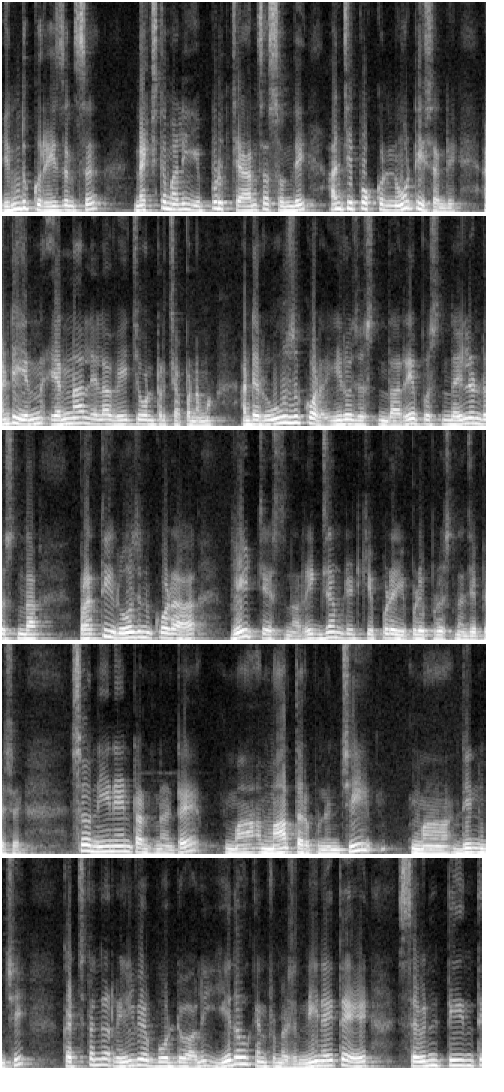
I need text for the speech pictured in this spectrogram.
ఎందుకు రీజన్స్ నెక్స్ట్ మళ్ళీ ఎప్పుడు ఛాన్సెస్ ఉంది? అని చెప్పి ఒక నోటీస్ అండి. అంటే ఎన్ ఎన్నాళ్ళు ఎలా వేచి ఉంటారు చెప్పండమ్మా? అంటే రోజు కూడా ఈ రోజు వస్తుందా రేపు వస్తుందా ఎల్లుండి వస్తుందా ప్రతి రోజును కూడా వెయిట్ చేస్తున్నారు. ఎగ్జామ్ డేట్కి ఎప్పుడు ఎప్పుడెప్పుడు వస్తుందని చెప్పేసి. సో నేనేంటంటున్నానంటే మా మా తరపు నుంచి మా దీని నుంచి ఖచ్చితంగా రైల్వే బోర్డు వాళ్ళు ఏదో ఒక ఇన్ఫర్మేషన్ నేనైతే సెవెంటీన్త్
